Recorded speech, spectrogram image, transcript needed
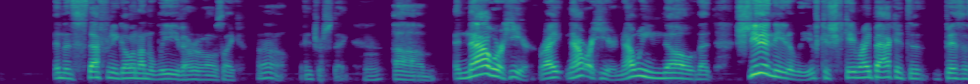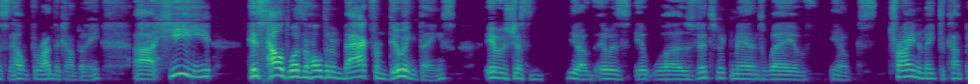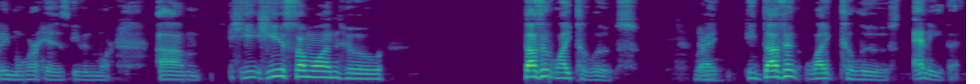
and then Stephanie going on the leave, everyone was like, "Oh, interesting." Mhm. Um, and now we're here, right? Now we're here. Now we know that she didn't need to leave because she came right back into business and helped run the company. Uh, he, his health wasn't holding him back from doing things. It was just, you know, it was it was Vince McMahon's way of, you know, trying to make the company more his even more. Um, he he is someone who doesn't like to lose No. right? He doesn't like to lose anything.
